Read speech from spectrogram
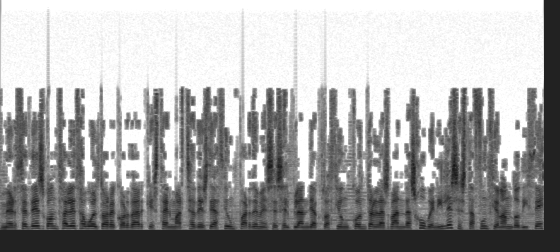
Mercedes González ha vuelto a recordar que está en marcha desde hace un par de meses el plan de actuación contra las bandas juveniles. Está funcionando, dice.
